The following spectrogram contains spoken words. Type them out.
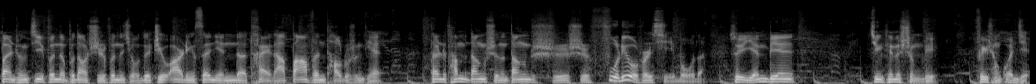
半程积分的不到十分的球队，只有二零三年的泰达八分逃出升天。但是他们当时呢，当时是负六分起步的，所以延边今天的胜利非常关键。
